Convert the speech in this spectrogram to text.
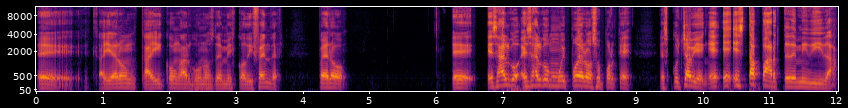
eh, cayeron, caí con algunos de mis co-defenders. Pero eh, es, algo, es algo muy poderoso porque, escucha bien, e, e, esta parte de mi vida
